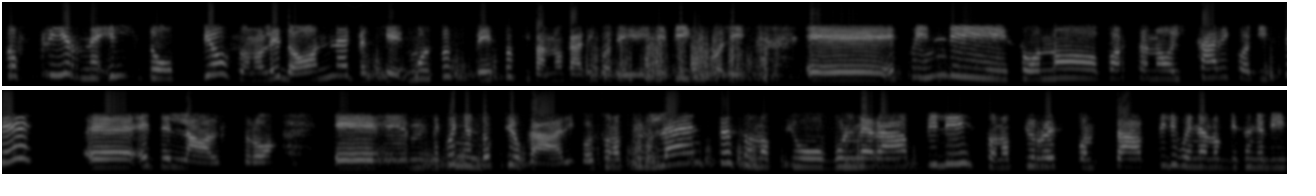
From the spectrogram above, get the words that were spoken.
soffrirne il doppio sono le donne perché molto spesso si fanno carico dei, dei piccoli e, e quindi sono, portano il carico di sé eh, e dell'altro. E, quindi un doppio carico, sono più lente, sono più vulnerabili, sono più responsabili, quindi hanno bisogno di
